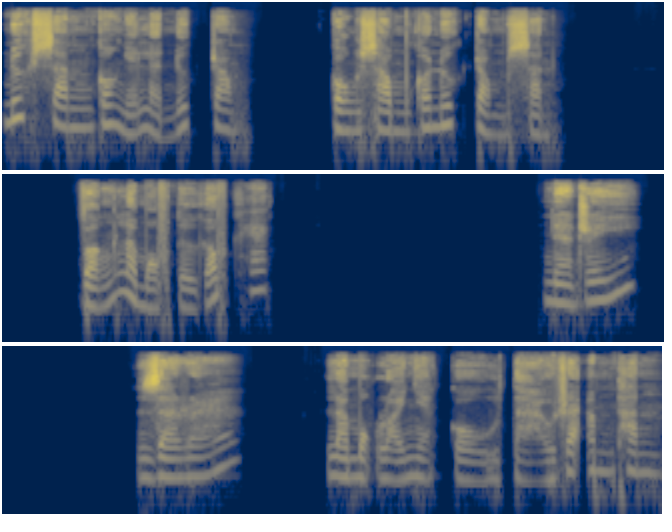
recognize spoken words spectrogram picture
nước xanh có nghĩa là nước trong, con sông có nước trong xanh vẫn là một từ gốc khác. Nari, Zara là một loại nhạc cụ tạo ra âm thanh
